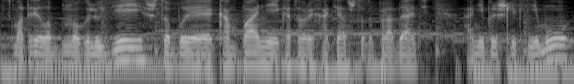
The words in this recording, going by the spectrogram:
смотрело много людей, чтобы компании, которые хотят что-то продать, они пришли к нему.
